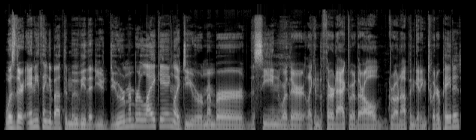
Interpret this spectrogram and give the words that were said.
Was there anything about the movie that you do remember liking? Like, do you remember the scene where they're like in the third act where they're all grown up and getting twitterpated?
